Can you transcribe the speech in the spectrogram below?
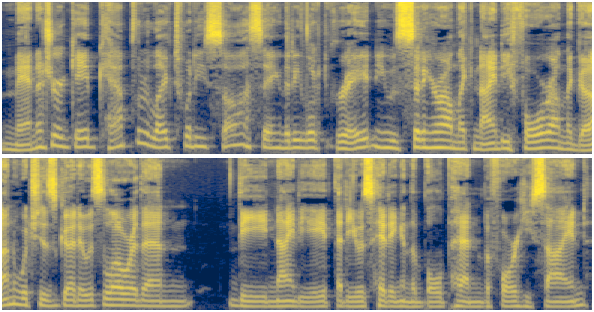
manager Gabe Kapler liked what he saw, saying that he looked great and he was sitting around like 94 on the gun, which is good. It was lower than the 98 that he was hitting in the bullpen before he signed,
